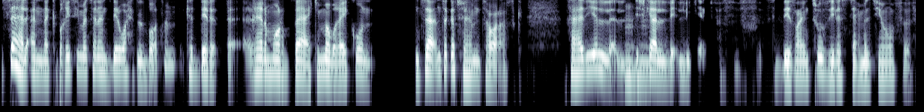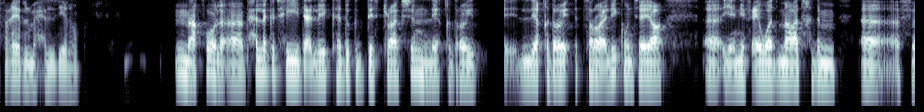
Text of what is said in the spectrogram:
سهل أنك بغيتي مثلا دير واحد ال button كدير غير مربع كما بغى يكون أنت أنت كتفهم أنت وراسك. فهذه هي. الإشكال اللي كاين في, ال design tools إلا استعملتيهم في, غير المحل ديالهم. معقولة آه، بحال كتحيد عليك هادوك ال distraction اللي يقدروا ي اللي يقدروا يأثروا عليك ونتايا آآ يعني في عوض ما غتخدم آآ في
